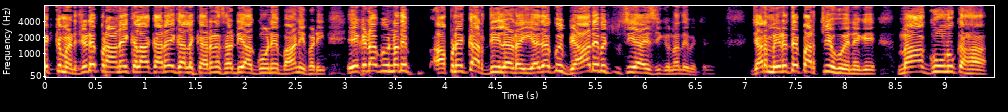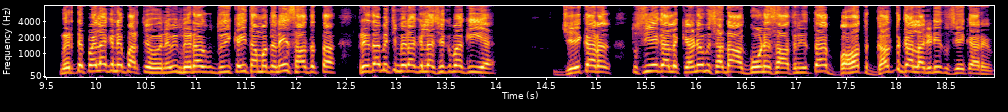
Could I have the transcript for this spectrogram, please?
ਇੱਕ ਮਿੰਟ ਜਿਹੜੇ ਪੁਰਾਣੇ ਕਲਾਕਾਰ ਇਹ ਗੱਲ ਕਰ ਰਹੇ ਨੇ ਸਾਡੀ ਆਗੂ ਨੇ ਬਾਹ ਨਹੀਂ ਫੜੀ। ਇਹ ਕਿਹੜਾ ਕੋਈ ਉਹਨਾਂ ਦੇ ਆਪਣੇ ਘਰ ਦੀ ਲੜਾਈ ਆ ਜਾਂ ਕੋਈ ਵਿਆਹ ਦੇ ਵਿੱਚ ਤੁਸੀਂ ਆਏ ਸੀਗੇ ਉਹਨਾਂ ਦੇ ਵਿੱਚ? ਯਾਰ ਮੇਰੇ ਤੇ ਪਰਚੇ ਹੋਏ ਨੇਗੇ ਮੈਂ ਆਗੂ ਨੂੰ ਕਹਾ ਮੇਰੇ ਤੇ ਪਹਿਲਾਂ ਕਿੰਨੇ ਪਰਚੇ ਹੋਏ ਨੇ ਵੀ ਮੇਰਾ ਤੁਸੀਂ ਕਈ ਥਾਵਾਂ ਤੇ ਨਹੀਂ ਸਾਥ ਦਿੱਤਾ ਫਿਰ ਇਹਦਾ ਵਿੱਚ ਮੇਰਾ ਗਿੱਲਾ ਸ਼ਿਕਵਾ ਕੀ ਹੈ? ਜੇਕਰ ਤੁਸੀਂ ਇਹ ਗੱਲ ਕਹਿੰਦੇ ਹੋ ਵੀ ਸਾਡਾ ਆਗੂ ਨੇ ਸਾਥ ਨਹੀਂ ਦਿੱਤਾ ਇਹ ਬਹੁਤ ਗਲਤ ਗੱਲ ਆ ਜਿਹੜੀ ਤੁਸੀਂ ਇਹ ਕਹਿ ਰਹੇ ਹੋ।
